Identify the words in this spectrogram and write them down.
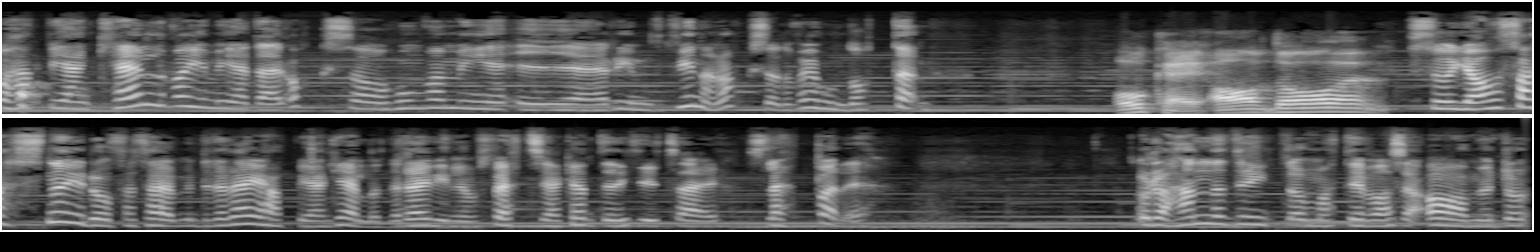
Och Happy Ankell var ju med där också. Hon var med i eh, Rymdkvinnan också. Då var ju hon dottern. Okej, ja då... Så jag fastnade ju då för att så här, men det där är Happy Ankell och det där är William Spets. Så jag kan inte riktigt så här, släppa det. Och då handlade det inte om att det var så här, ah, men då,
